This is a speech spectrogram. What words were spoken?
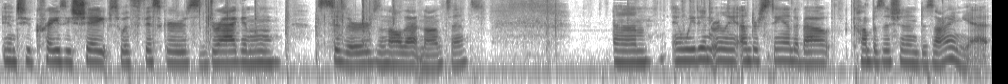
into crazy shapes with Fiskars, dragon scissors, and all that nonsense. Um, and we didn't really understand about composition and design yet.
